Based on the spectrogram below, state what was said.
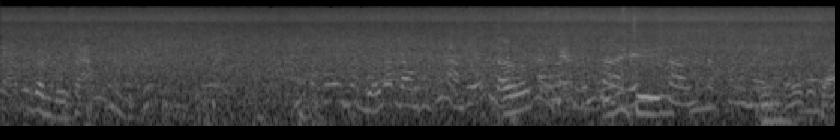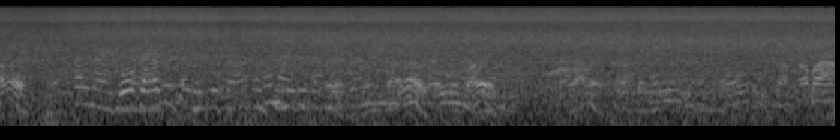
ngờ gần buổi sáng. buổi ban đầu thì cứ làm thế được Ừ. đúng rồi đến giờ tập trung này Đấy, đá này sau này Có cái cái. này thì đá này đá này Cả ba.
